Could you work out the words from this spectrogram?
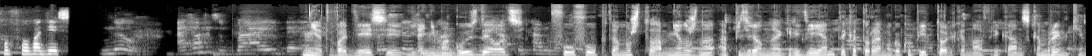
фуфу в Одессе? Нет, в Одессе я не могу сделать фуфу, потому что мне нужны определенные ингредиенты, которые я могу купить только на африканском рынке.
